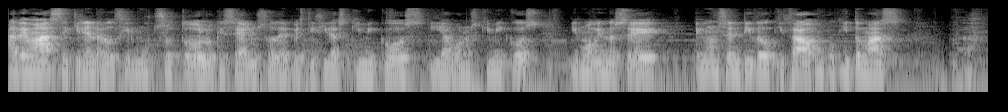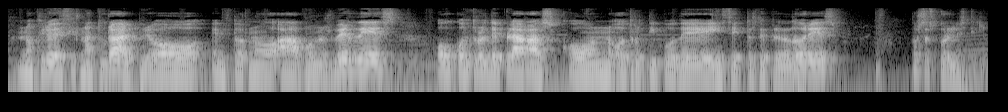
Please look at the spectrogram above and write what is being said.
Además, se quieren reducir mucho todo lo que sea el uso de pesticidas químicos y abonos químicos, ir moviéndose en un sentido quizá un poquito más, no quiero decir natural, pero en torno a abonos verdes, o control de plagas con otro tipo de insectos depredadores, cosas por el estilo.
